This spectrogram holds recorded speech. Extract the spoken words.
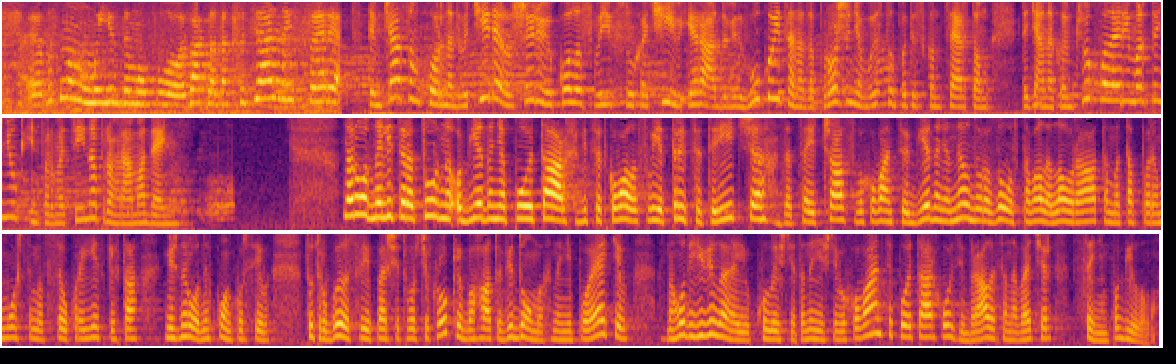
В основному ми їздимо по закладах соціальної сфери. Тим часом хор надвечіря розширює коло своїх слухачів і радо відгукується на запрошення виступити з концертом. Тетяна Климчук, Валерій Мартинюк. Інформаційна програма День. Народне літературне об'єднання Поетарх відсвяткувало своє 30-річчя. За цей час вихованці об'єднання неодноразово ставали лауреатами та переможцями всеукраїнських та міжнародних конкурсів. Тут робили свої перші творчі кроки багато відомих нині поетів. З нагоди ювілею колишні та нинішні вихованці Поетарху зібралися на вечір синім по білому.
